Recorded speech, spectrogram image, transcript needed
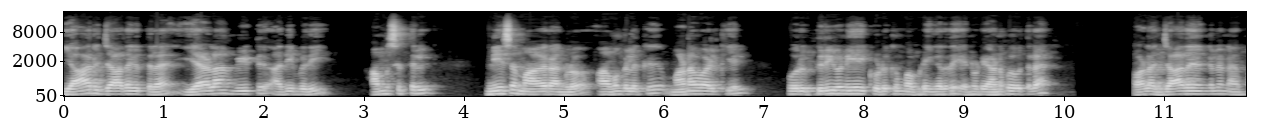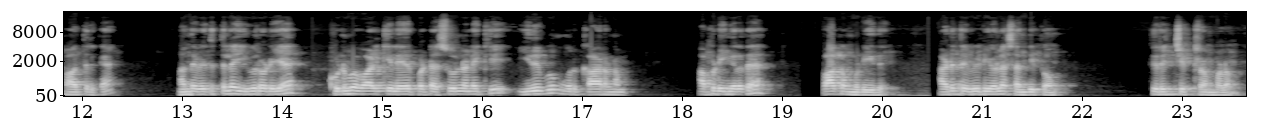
யார் ஜாதகத்தில் ஏழாம் வீட்டு அதிபதி அம்சத்தில் நீசமாகறாங்களோ அவங்களுக்கு மன வாழ்க்கையில் ஒரு பிரிவினையை கொடுக்கும் அப்படிங்கிறது என்னுடைய அனுபவத்தில் பல ஜாதகங்களை நான் பார்த்துருக்கேன். அந்த விதத்தில் இவருடைய குடும்ப வாழ்க்கையில் ஏற்பட்ட சூழ்நிலைக்கு இதுவும் ஒரு காரணம் அப்படிங்கிறத பார்க்க முடியுது. அடுத்த வீடியோவில் சந்திப்போம். திருச்சிற்றம்பலம்.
